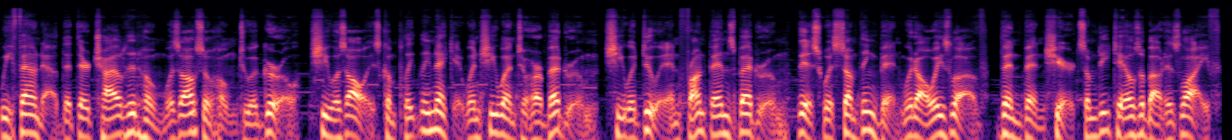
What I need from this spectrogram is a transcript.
We found out that their childhood home was also home to a girl. She was always completely naked when she went to her bedroom, she would do it in front Ben's bedroom. This was something Ben would always love. Then Ben shared some details about his life.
